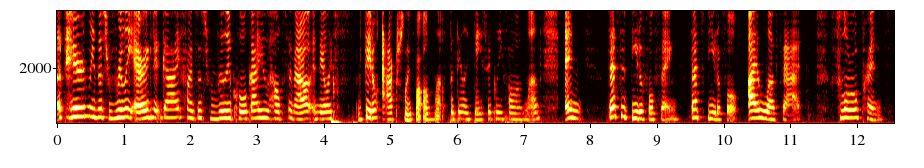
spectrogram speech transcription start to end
apparently this really arrogant guy finds this really cool guy who helps him out and they like they don't actually fall in love but they like basically fall in love and that's a beautiful thing that's beautiful i love that floral prince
